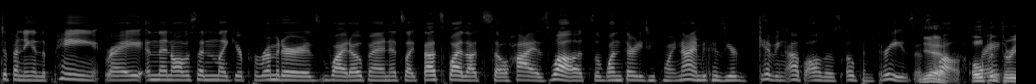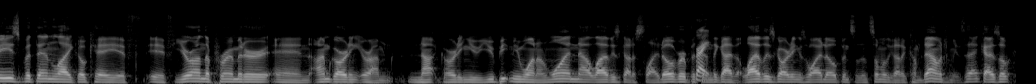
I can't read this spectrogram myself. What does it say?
defending in the paint, right? And then all of a sudden, like your perimeter is wide open. It's like that's why that's so high as well. It's a 132.9 because you're giving up all those open threes as yeah, well. open right? threes, but then like, okay, if if you're on the perimeter and I'm guarding or I'm not guarding you, you beat me one on one. Now Lively's got to slide over, but then the guy that Lively's guarding is wide open, so then someone's got to come down, which means that guy's open.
